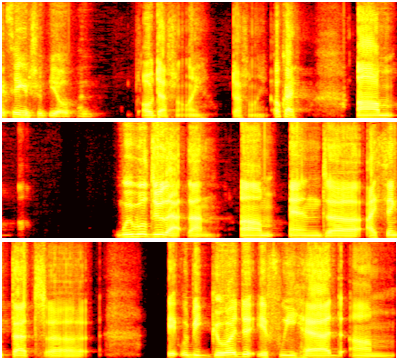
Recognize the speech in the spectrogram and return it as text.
I think it should be open. Oh, definitely, definitely. Okay. Um, we will do that then. Um, and uh, I think that uh, it would be good if we had um,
